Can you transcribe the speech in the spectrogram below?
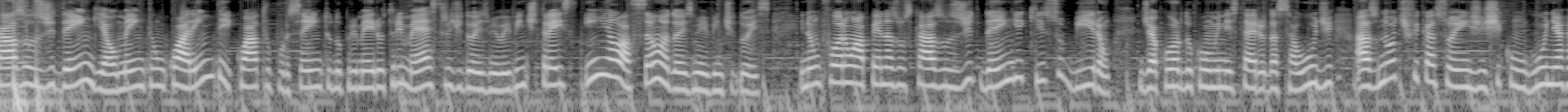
Casos de dengue aumentam 44% no primeiro trimestre de 2023 em relação a 2022. E não foram apenas os casos de dengue que subiram. De acordo com o Ministério da Saúde, as notificações de chikungunya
